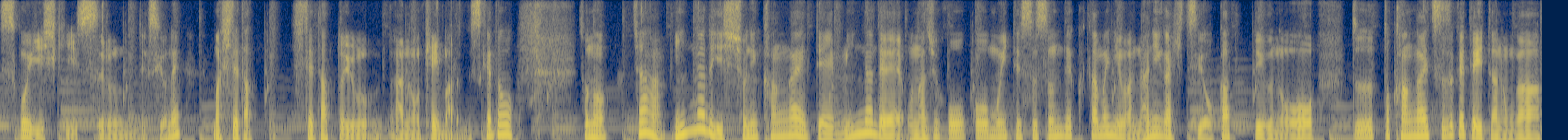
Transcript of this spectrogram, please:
すごい意識するんですよね。まあ、してた、してたというあの経緯もあるんですけど、そのじゃあみんなで一緒に考えてみんなで同じ方向を向いて進んでいくためには何が必要かっていうのをずっと考え続けていたのが、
